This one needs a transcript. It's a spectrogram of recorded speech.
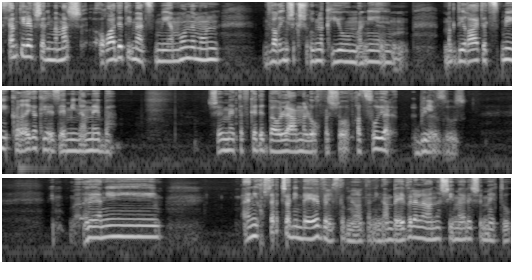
שמתי לב שאני ממש הורדתי מעצמי המון המון דברים שקשורים לקיום. אני מגדירה את עצמי כרגע כאיזה מין אמבה, שמתפקדת בעולם הלוך ושוב, רצוי בלי לזוז. אני... אני חושבת שאני באבל, זאת אומרת, אני גם באבל על האנשים האלה שמתו.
